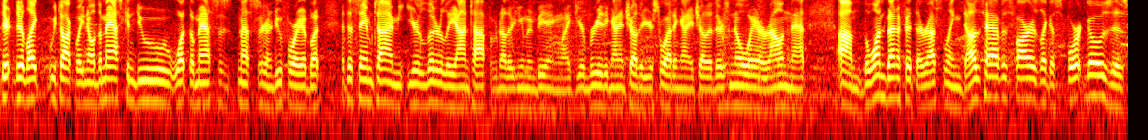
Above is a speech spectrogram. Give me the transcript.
they're, they're like we talked about. You know, the mask can do what the masks masks are going to do for you, but at the same time, you're literally on top of another human being. Like you're breathing on each other, you're sweating on each other. There's no way around that. Um, the one benefit that wrestling does have, as far as like a sport goes, is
